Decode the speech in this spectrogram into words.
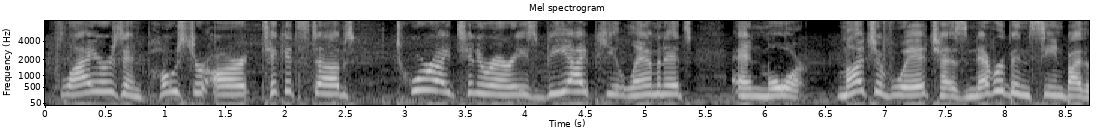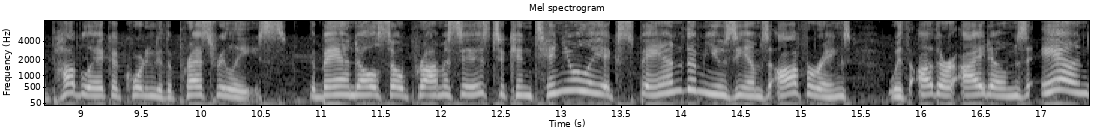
flyers and poster art, ticket stubs, tour itineraries, VIP laminates, and more. Much of which has never been seen by the public, according to the press release. The band also promises to continually expand the museum's offerings with other items, and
